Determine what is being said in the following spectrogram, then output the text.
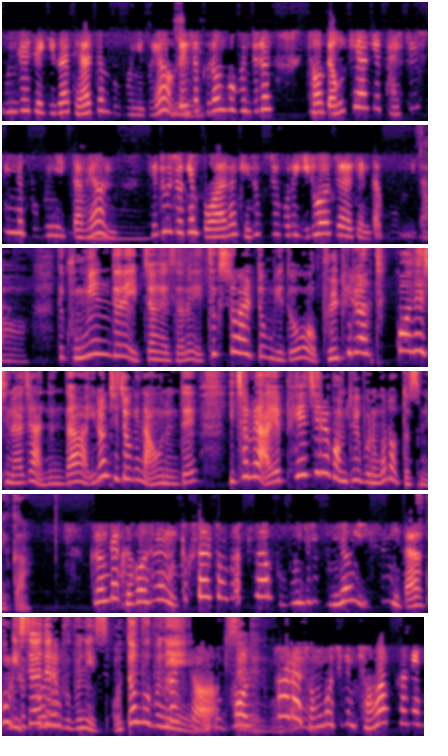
문제 제기가 되었던 부분이고요. 그래서 예. 그런 부분들은 더 명쾌하게 밝힐 수 있는 부분이 있다면 음. 제도적인 보완은 계속적으로 이루어져야 된다고 봅니다. 어, 근데 국민들의 입장에서는 이 특수활동비도 불필요한 특권에 지나지 않는다 이런 지적이 나오는데 이참에 아예 폐지를 검토해 보는 건 어떻습니까? 그런데 그것은 특수활동과 필요한 부분들이 분명히 있습니다. 꼭 있어야 되는 부분이 있, 어떤 부분이 그렇죠. 꼭 있어야 뭐 되는 수사나 건가요? 정보 지금 정확하게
